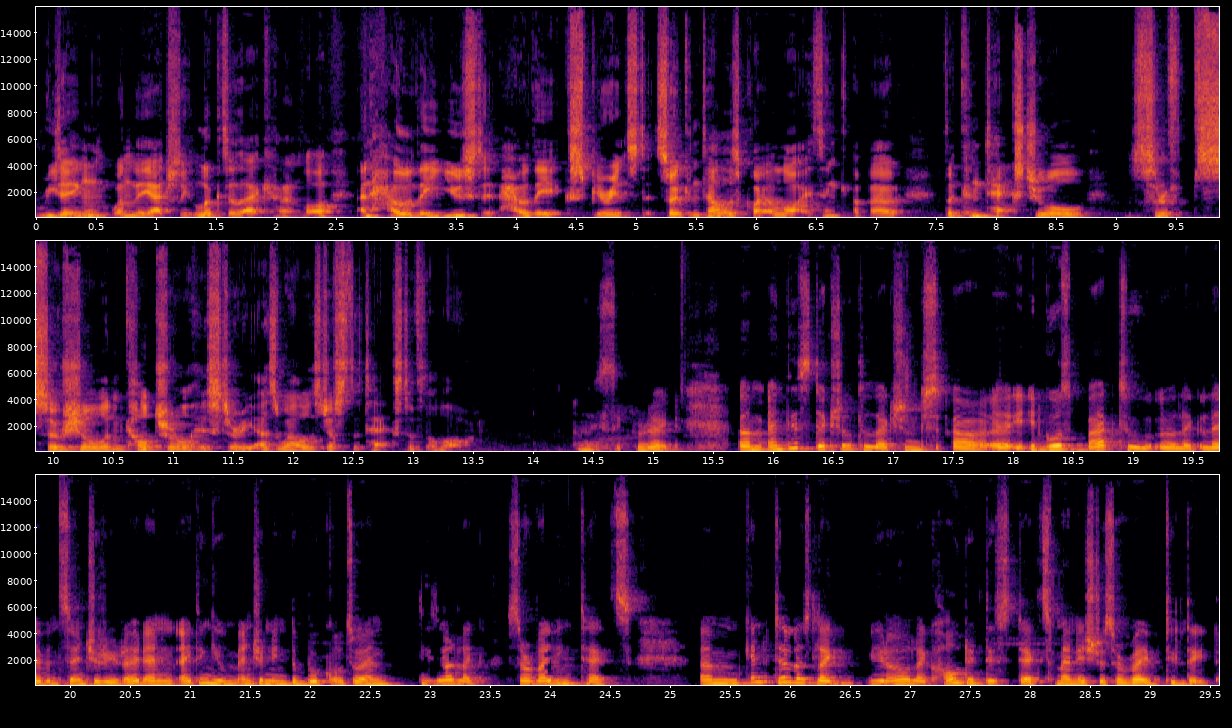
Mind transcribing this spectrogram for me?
reading when they actually looked at that canon law and how they used it, how they experienced it. So it can tell us quite a lot, I think, about the contextual sort of social and cultural history as well as just the text of the law. I see. Right. Um, and these textual collections, uh, it, goes back to uh, like 11th century, right? And I think you mentioned in the book also, and these are like surviving texts. Um, can you tell us, like, you know, like how did these texts manage to survive till date?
